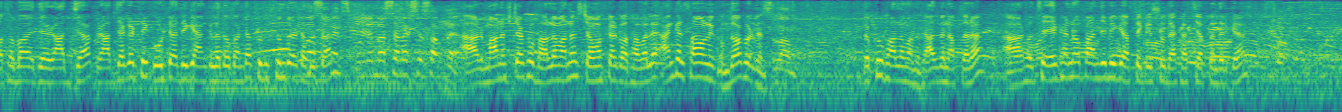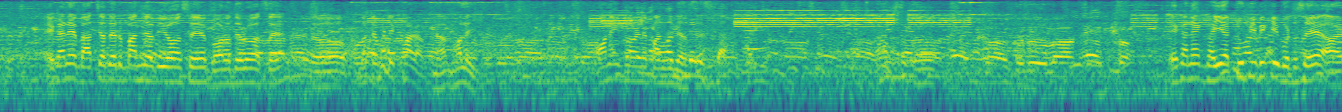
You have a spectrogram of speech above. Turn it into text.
অথবা যে রাজ্জাক। রাজ্জাকের ঠিক উল্টা দিকে আঙ্কেলের দোকানটা খুব সুন্দর একটা দোকান। আর মানুষটা খুব ভালো মানুষ চমৎকার কথা বলে। আঙ্কেল সালাম আলাইকুম দোয়া করবেন। সালাম। তো খুব ভালো মানুষ আসবেন আপনারা। আর হচ্ছে এখানেও পাঞ্জাবি আছে কিছু দেখাচ্ছি আপনাদেরকে। এখানে বাচ্চাদের পাঞ্জাবিও আছে, বড়দেরও আছে, তো মোটামুটি খারাপ না, ভালোই। অনেক ধরনের পাঞ্জাবি আছে। এখানে এক ভাইয়া টুপি বিক্রি করতেছে আর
